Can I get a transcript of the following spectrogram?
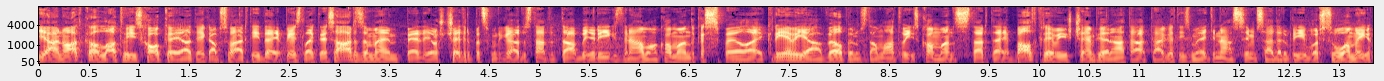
Jā, nu atkal Latvijas hokeja tiek apsvērta ideja pieslēgties ārzemēm. Pēdējos 14 gadus tātad tā bija Rīgas dīnāmo komanda, kas spēlēja Krievijā. Vēl pirms tam Latvijas komandas startēja Baltkrievijas čempionātā. Tagad izmēģināsim sadarbību ar Somiju.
